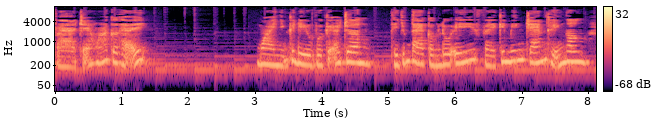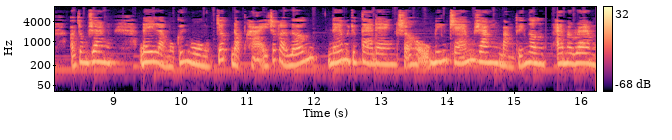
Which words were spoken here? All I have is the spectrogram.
và trẻ hóa cơ thể. Ngoài những cái điều vừa kể ở trên, thì chúng ta cần lưu ý về cái miếng trám thủy ngân ở trong răng. Đây là một cái nguồn chất độc hại rất là lớn. Nếu mà chúng ta đang sở hữu miếng trám răng bằng thủy ngân amaram,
